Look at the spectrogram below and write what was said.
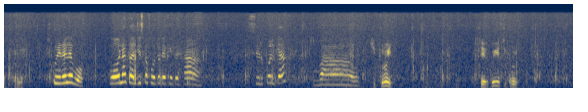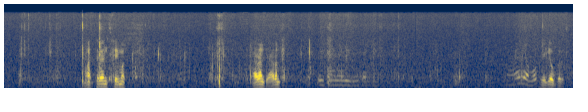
Squirrel है वो। वो ना कल जिसका फ़ोटो देखे थे हाँ। सिरकुल क्या? वाह चिक्रुई। चिरकुई चिक्रुई? माथेरन फ़ेमस आराम से आराम से। ये क्या ऊपर है।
